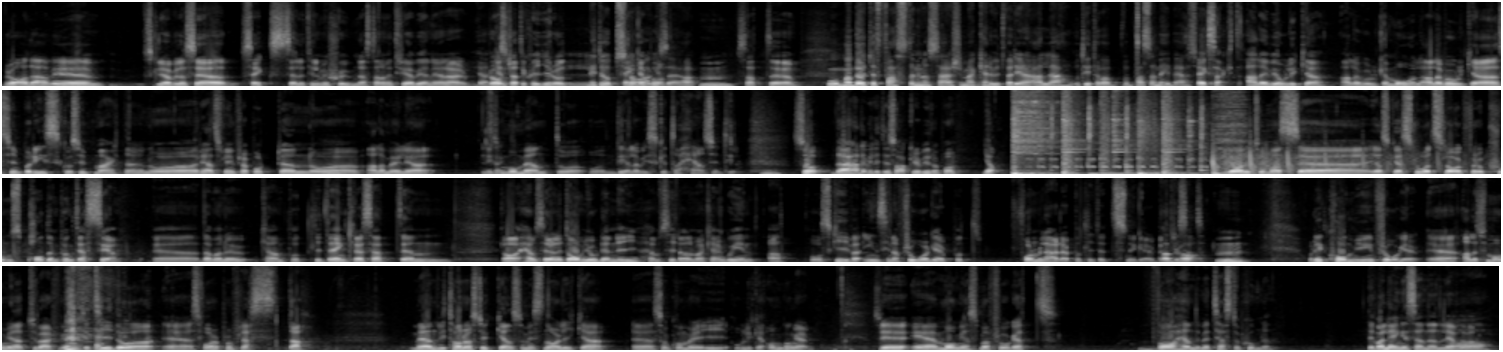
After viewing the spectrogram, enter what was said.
Bra, där har vi, skulle jag vilja säga, sex eller till och med sju nästan av de trebeniga där. Ja, Bra jag- strategier att Lite tänka på. uppslag. Så här, ja. Mm, så att, eh, Och man behöver inte fastna vid något särskilt, man kan utvärdera alla och titta vad, vad passar mig bäst. exakt, alla är vi olika, alla har olika mål, alla har olika syn på risk och syn på marknaden och rädsla inför rapporten och alla möjliga liksom, moment och, och delar vi ska ta hänsyn till. Så där hade vi lite saker att bjuda på. Ja. Ja du Thomas, eh, jag ska slå ett slag för optionspodden.se eh, där man nu kan på ett lite enklare sätt, en, ja, hemsidan är lite omgjord, en ny hemsida man kan gå in att, och skriva in sina frågor på ett formulär där på ett lite snyggare, bättre bra. sätt. Mm. Och det kom ju in frågor, eh, alldeles för många tyvärr för vi har inte tid att eh, svara på de flesta. Men vi tar några stycken som är snarlika eh, som kommer i olika omgångar. Så det är många som har frågat vad hände med testoptionen? Det var länge sedan den levde va? Ja,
